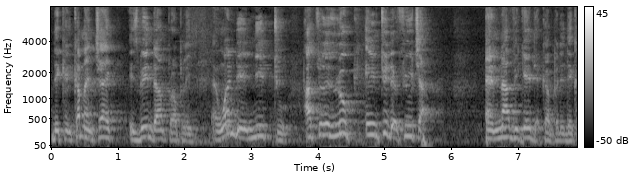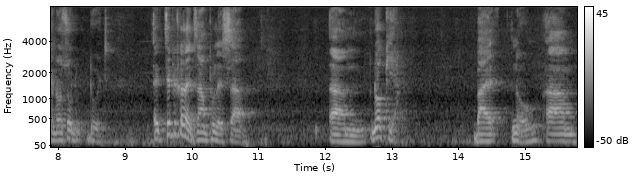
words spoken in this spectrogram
they can come and check it's being done properly. And when they need to actually look into the future and navigate the company, they can also do it. A typical example is uh, um, Nokia by you know, um.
